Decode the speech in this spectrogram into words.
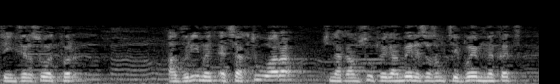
të interesohet për adhurimet e caktuara që na ka mësu pejgamberi salallahu alejhi ve selem të i bëjmë në këtë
